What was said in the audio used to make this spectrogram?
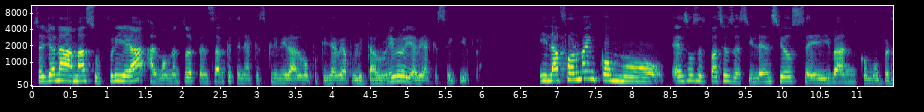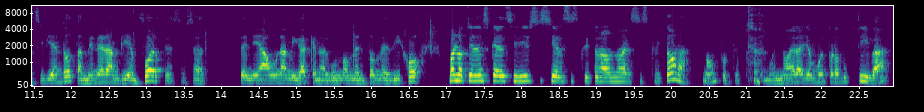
sea, yo nada más sufría al momento de pensar que tenía que escribir algo porque ya había publicado un libro y había que seguirle. Y la forma en cómo esos espacios de silencio se iban como percibiendo también eran bien fuertes. O sea, tenía una amiga que en algún momento me dijo, bueno, tienes que decidir si eres escritora o no eres escritora, ¿no? Porque pues, como no era yo muy productiva,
